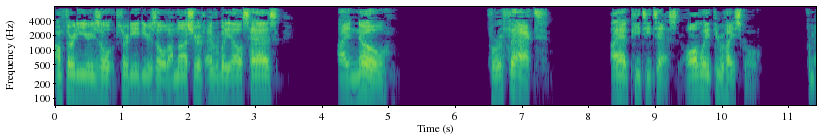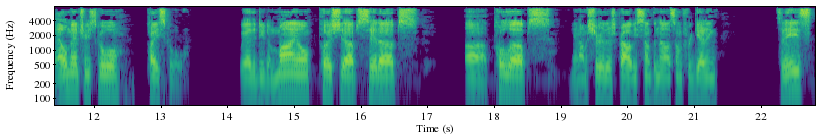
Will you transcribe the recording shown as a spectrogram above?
I'm 30 years old, 38 years old. I'm not sure if everybody else has, I know for a fact I had PT test all the way through high school. From elementary school, high school. We had to do the mile, push-ups, sit-ups, uh, pull-ups, and I'm sure there's probably something else I'm forgetting. Today's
